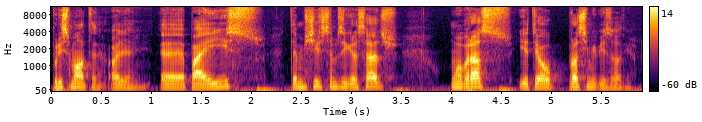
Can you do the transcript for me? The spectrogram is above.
Por isso, malta, olhem, uh, pá, é isso. Estamos giros, estamos engraçados. Um abraço e até ao próximo episódio.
